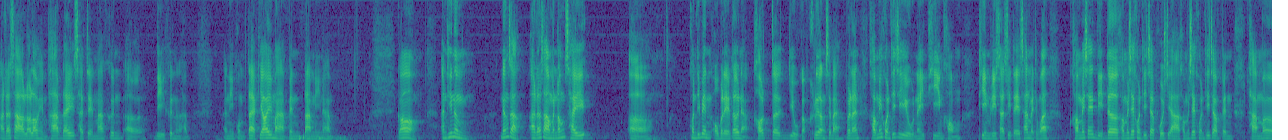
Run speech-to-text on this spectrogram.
อัลตราซาวแล้วเราเห็นภาพได้ชัดเจนมากขึ้นดีขึ้นนะครับ อันนี้ผมแตกย่อยมาเป็นตามนี้นะครับ ก็อันที่หนึ่งเนื่องจากอัลตราซาวมันต้องใช้ คนที่เป็นโอเปอเรเตอร์เนี่ยเขาจะอยู่กับเครื่องใช่ไหมเพราะนั้นเขาไม่ควรที่จะอยู่ในทีมของทีม resuscitation หมายถึงว่าเขาไม่ใช่ leader เขาไม่ใช่คนที่จะ push ยาเขาไม่ใช่คนที่จะเป็น timer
